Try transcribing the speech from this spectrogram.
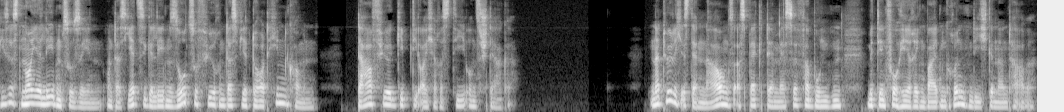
Dieses neue Leben zu sehen und das jetzige Leben so zu führen, dass wir dorthin kommen, dafür gibt die Eucharistie uns Stärke. Natürlich ist der Nahrungsaspekt der Messe verbunden mit den vorherigen beiden Gründen, die ich genannt habe.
